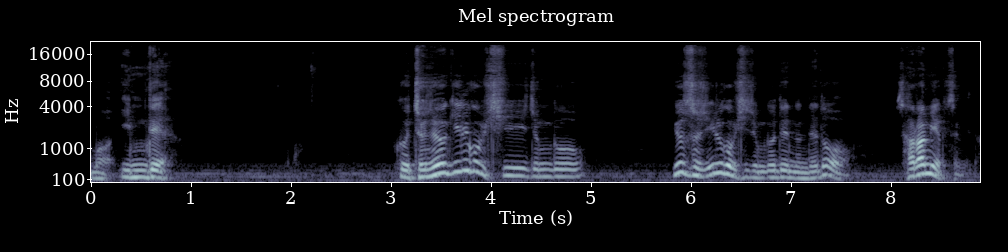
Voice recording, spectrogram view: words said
뭐 임대 그 저녁 7시 정도 6시 7시 정도 됐는데도 사람이 없습니다.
